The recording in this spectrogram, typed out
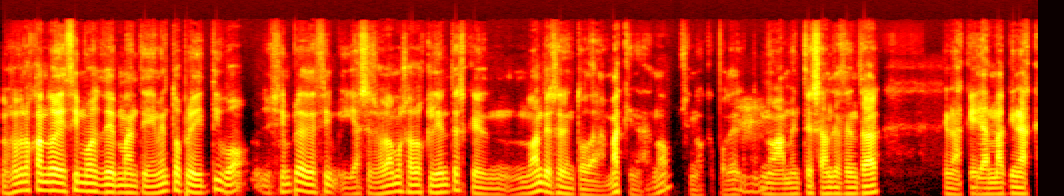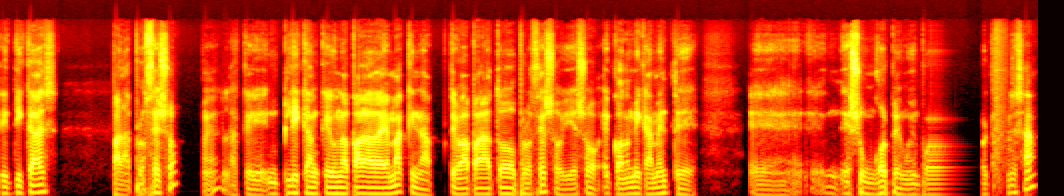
nosotros cuando decimos de mantenimiento predictivo, siempre decimos y asesoramos a los clientes que no han de ser en todas las máquinas, ¿no? Sino que poder, nuevamente se han de centrar en aquellas máquinas críticas para proceso, ¿eh? las que implican que una parada de máquina te va para todo proceso y eso económicamente eh, es un golpe muy importante.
